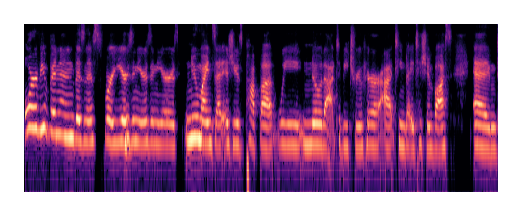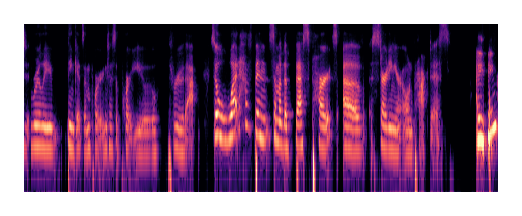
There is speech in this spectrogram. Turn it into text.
or if you've been in business for years and years and years, new mindset issues pop up. We know that to be true here at Team Dietitian Boss, and really think it's important to support you through that. So, what have been some of the best parts of starting your own practice? I think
